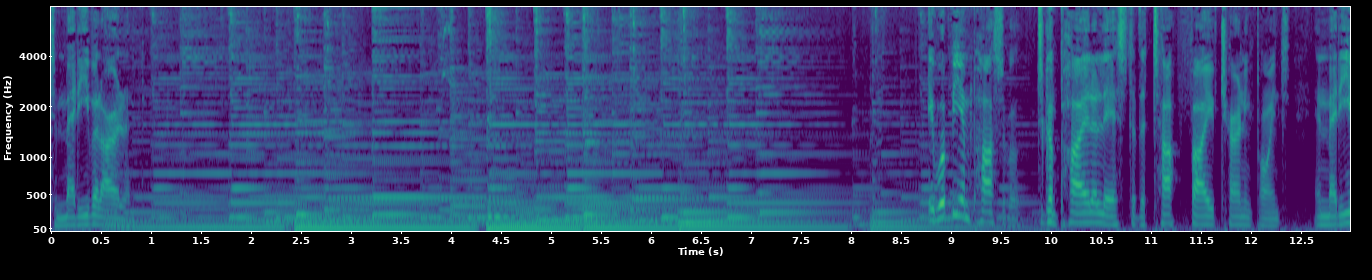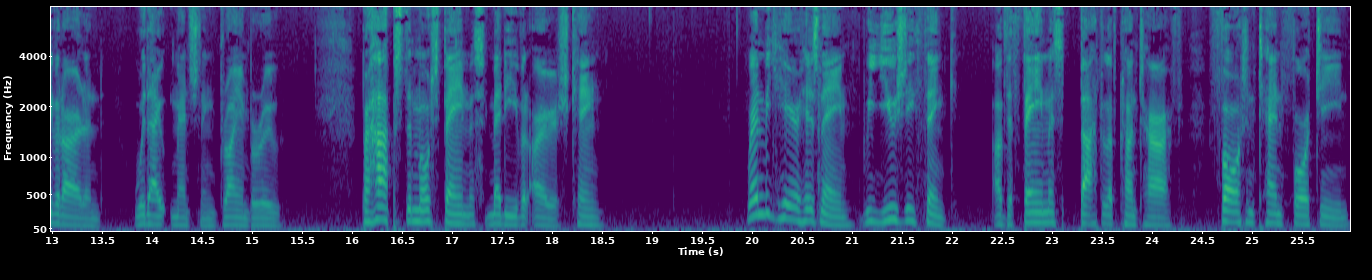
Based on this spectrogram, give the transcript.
to medieval Ireland. It would be impossible to compile a list of the top five turning points in medieval Ireland without mentioning Brian Boru, perhaps the most famous medieval Irish king. When we hear his name, we usually think of the famous Battle of Clontarf, fought in 1014,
